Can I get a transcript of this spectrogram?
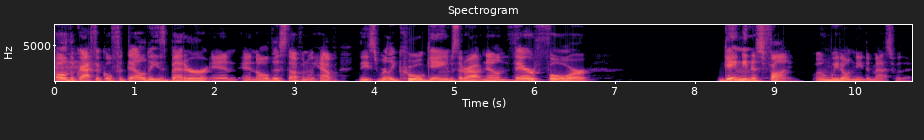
oh the graphical fidelity is better and and all this stuff and we have these really cool games that are out now and therefore gaming is fine and we don't need to mess with it.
